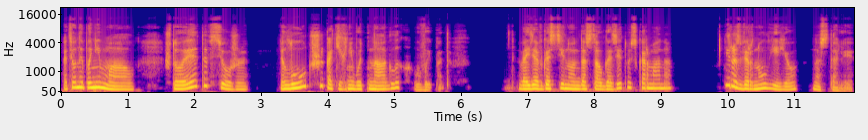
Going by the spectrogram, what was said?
хотя он и понимал, что это все же лучше каких-нибудь наглых выпадов. Войдя в гостиную, он достал газету из кармана и развернул ее на столе.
